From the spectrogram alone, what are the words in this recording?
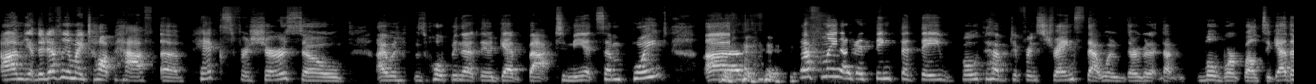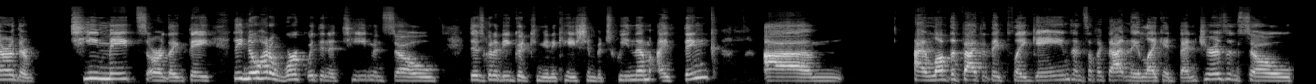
Um, yeah, they're definitely in my top half of picks for sure. So I was, was hoping that they would get back to me at some point. Uh, definitely, like I think that they both have different strengths that would they're gonna that will work well together. They're teammates or like they they know how to work within a team and so there's going to be good communication between them i think um I love the fact that they play games and stuff like that and they like adventures. And so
